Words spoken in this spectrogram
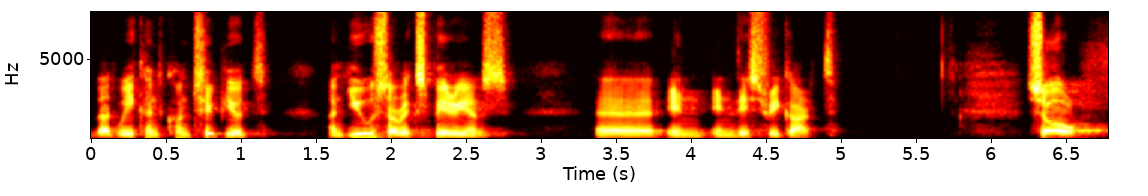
that we can contribute and use our experience in, in this regard. So,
